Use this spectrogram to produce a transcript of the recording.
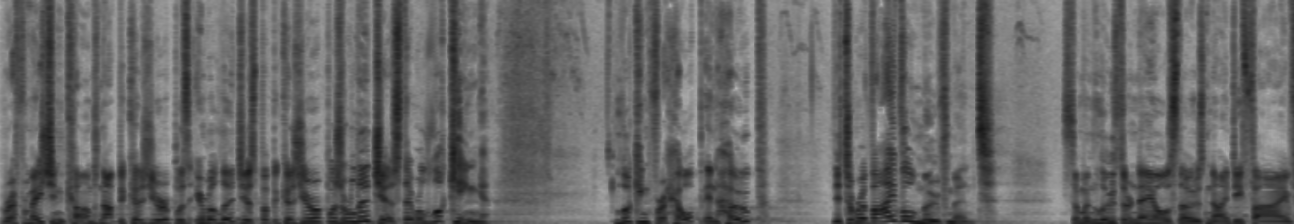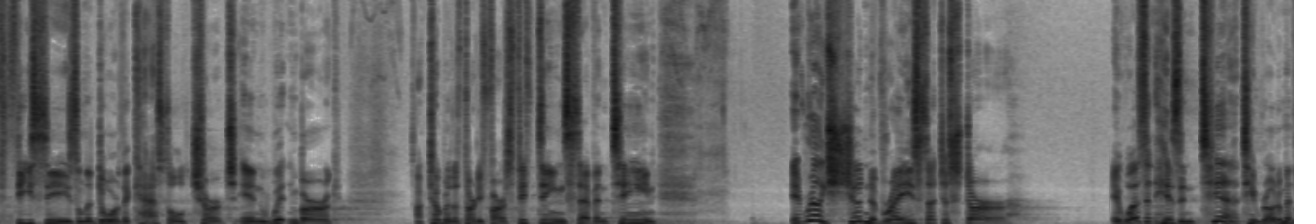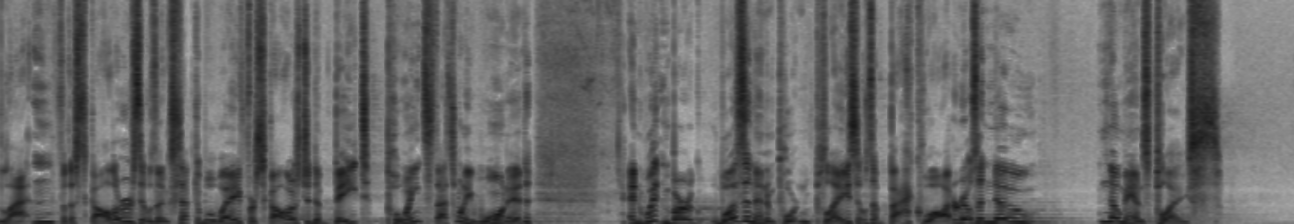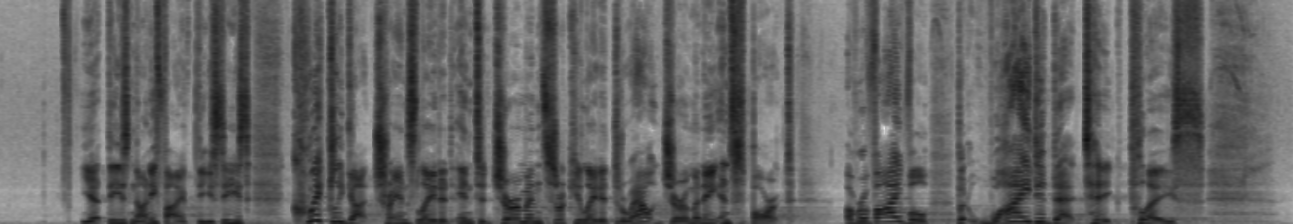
The Reformation comes not because Europe was irreligious, but because Europe was religious. They were looking, looking for help and hope. It's a revival movement. So when Luther nails those 95 theses on the door of the castle church in Wittenberg, October the 31st, 1517, it really shouldn't have raised such a stir. It wasn't his intent. He wrote them in Latin for the scholars. It was an acceptable way for scholars to debate points. That's what he wanted. And Wittenberg wasn't an important place. It was a backwater. It was a no, no man's place. Yet these 95 theses quickly got translated into German, circulated throughout Germany, and sparked a revival. But why did that take place?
